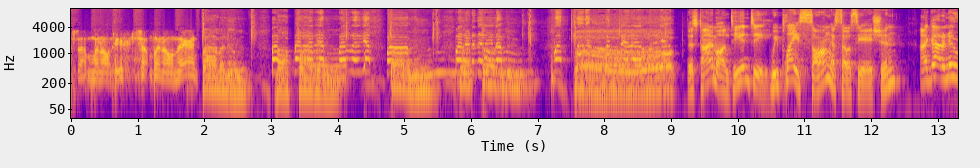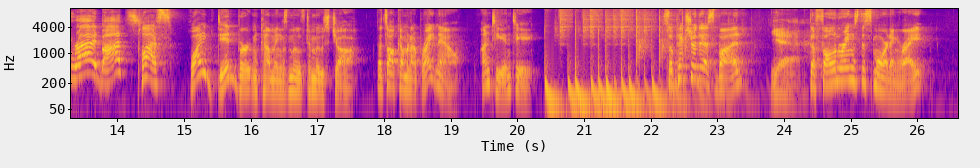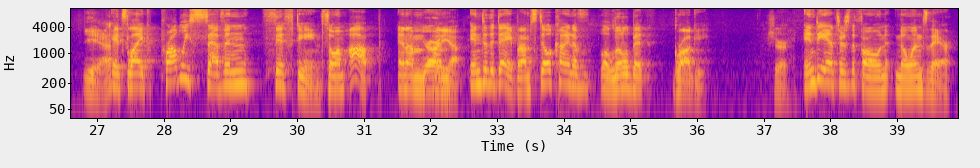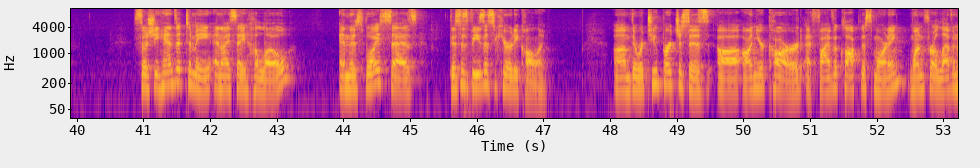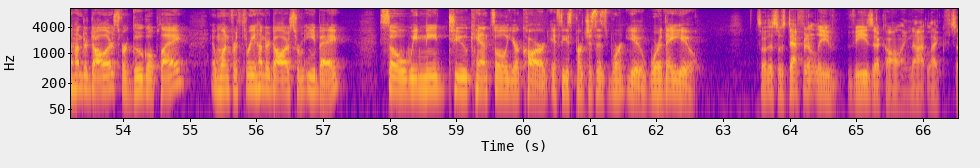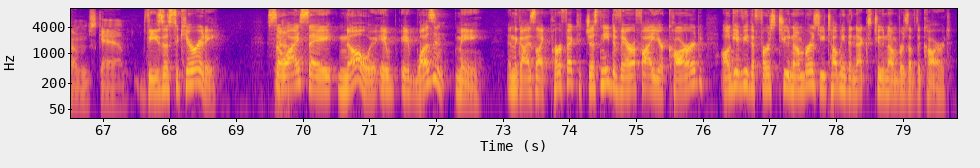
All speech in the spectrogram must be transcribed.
Something went on here, something went on there, and This time on TNT. We play Song Association. I got a new ride, bots. Plus, why did Burton Cummings move to Moose Jaw? That's all coming up right now on TNT. So picture this, bud. Yeah. The phone rings this morning, right? Yeah. It's like probably 7:15. So I'm up and I'm, You're already I'm up. into the day, but I'm still kind of a little bit groggy. sure. Indy answers the phone, no one's there. So she hands it to me and I say, "Hello?" And this voice says, "This is Visa Security calling. Um, there were two purchases uh, on your card at five o'clock this morning. One for eleven hundred dollars for Google Play, and one for three hundred dollars from eBay. So we need to cancel your card if these purchases weren't you. Were they you? So this was definitely Visa calling, not like some scam. Visa Security. So Yeah. I say, no, it, it wasn't me. And the guy's like, perfect. Just need to verify your card. I'll give you the first two numbers. You tell me the next two numbers of the card.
